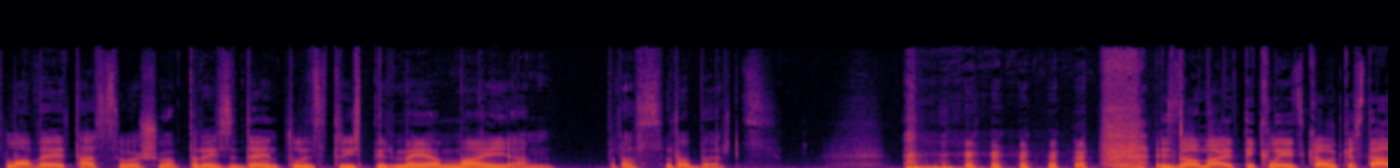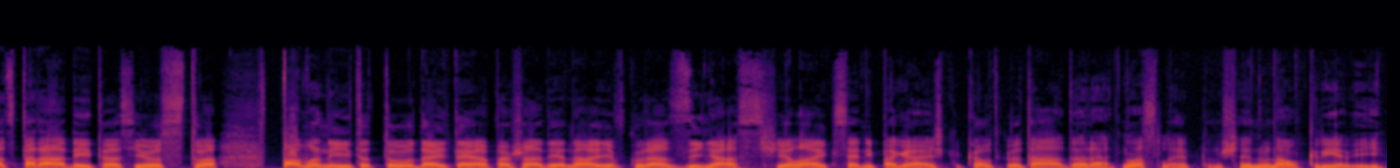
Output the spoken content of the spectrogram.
slavēt esošo prezidentu līdz 31. maijam, prasa Roberts. es domāju, tiklīdz kaut kas tāds parādītos, jūs to pamanītu tūdaļ tajā pašā dienā, jebkurās ziņās šie laiki seni pagājuši, ka kaut ko tādu varētu noslēpt. Un šeit nu nav Krievija.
